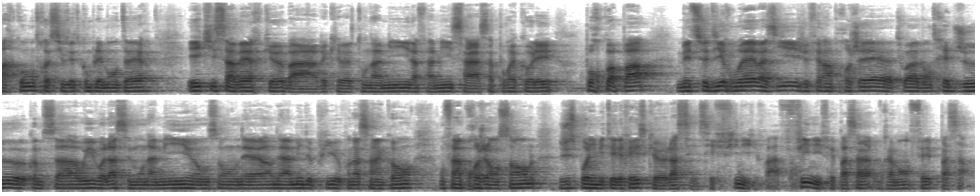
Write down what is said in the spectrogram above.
Par contre, si vous êtes complémentaires et qu'il s'avère que bah, avec ton ami, la famille, ça, ça pourrait coller, pourquoi pas? Mais de se dire ouais vas-y je vais faire un projet euh, toi d'entrée de jeu euh, comme ça oui voilà c'est mon ami on, est on est amis depuis euh, qu'on a 5 ans on fait un projet ensemble juste pour limiter les risques là c'est c'est fini fini fais pas ça vraiment fais pas ça.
